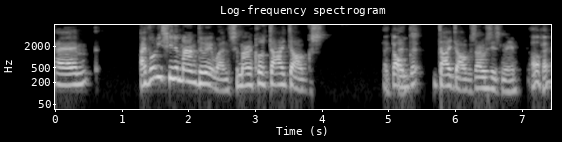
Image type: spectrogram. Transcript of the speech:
Um, I've only seen a man do it once. A man called Dai Dogs. Like dogs. Uh, Dai Dogs, that was his name. okay.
